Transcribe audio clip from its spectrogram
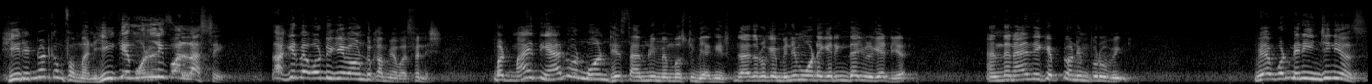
He did not come for money. He came only for Allah's sake. Akir what do you give? I want to come here, was finish. But my thing, I don't want his family members to be against me. I said, okay, minimum what are getting there, you'll get here. And then as they kept on improving, we have got many engineers.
